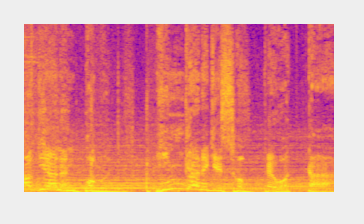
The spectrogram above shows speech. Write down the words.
파괴하는 법은 인간에게서 배웠다.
